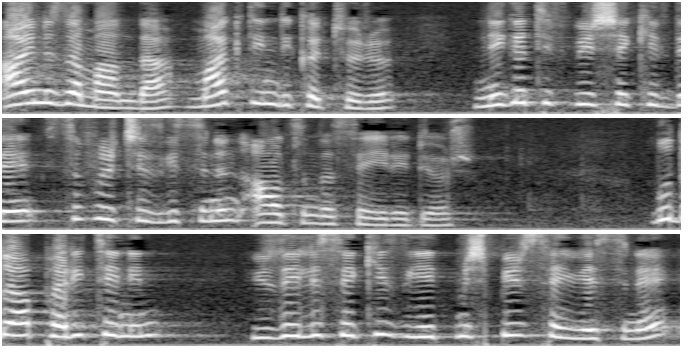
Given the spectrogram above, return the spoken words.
Aynı zamanda MACD indikatörü negatif bir şekilde sıfır çizgisinin altında seyrediyor. Bu da paritenin 158.71 seviyesine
